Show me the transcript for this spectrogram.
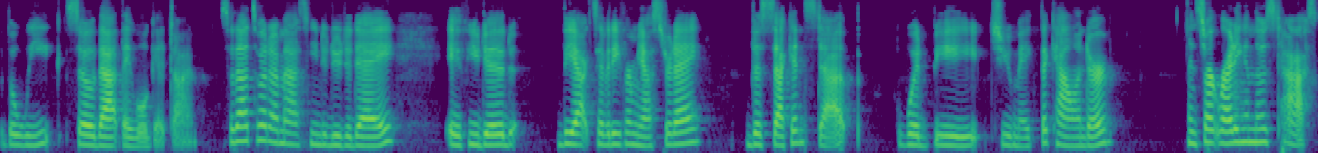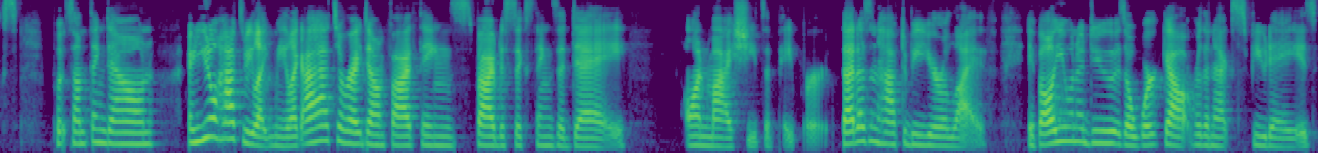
the week so that they will get done. So that's what I'm asking you to do today. If you did the activity from yesterday, the second step would be to make the calendar and start writing in those tasks. Put something down. And you don't have to be like me. Like I had to write down five things, five to six things a day on my sheets of paper. That doesn't have to be your life. If all you want to do is a workout for the next few days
